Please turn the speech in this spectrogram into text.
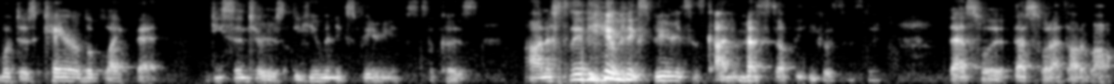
what does care look like that decenters the human experience? Because honestly, the human experience has kind of messed up the ecosystem. That's what that's what I thought about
